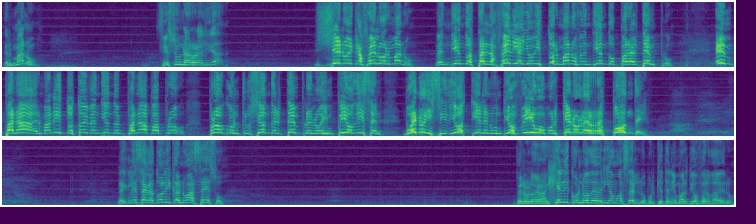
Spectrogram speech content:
Hermano, si es una realidad. Lleno de café los hermanos, vendiendo hasta en la feria. Yo he visto hermanos vendiendo para el templo. Empanada, hermanito, estoy vendiendo empanada para pro, construcción del templo. Y los impíos dicen, bueno, y si Dios tiene un Dios vivo, ¿por qué no le responde? La iglesia católica no hace eso. Pero los evangélicos no deberíamos hacerlo porque tenemos al Dios verdadero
